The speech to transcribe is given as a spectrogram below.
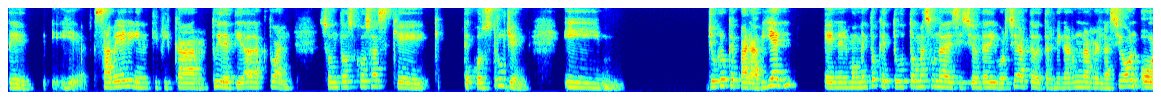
de saber identificar tu identidad actual. Son dos cosas que, que te construyen y yo creo que para bien en el momento que tú tomas una decisión de divorciarte o de terminar una relación o,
